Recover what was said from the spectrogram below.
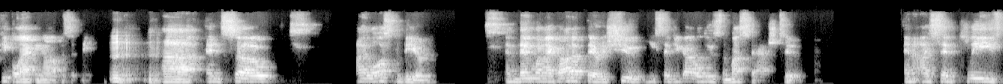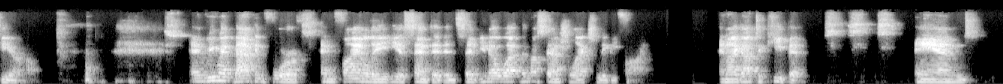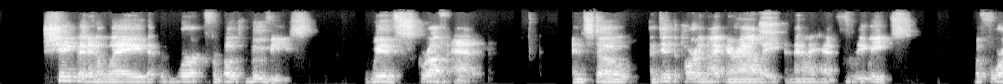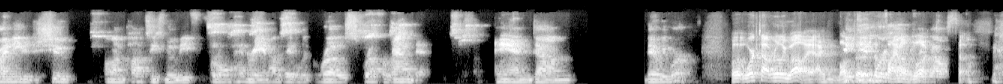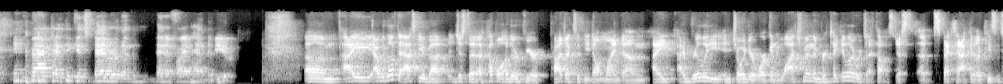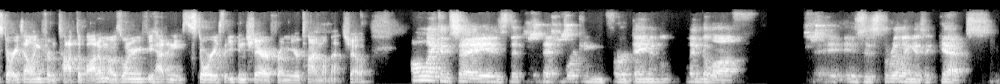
people acting opposite me. Mm-hmm, mm-hmm. Uh, and so I lost the beard. And then when I got up there to shoot, he said, You got to lose the mustache too. And I said, Please, Guillermo. and we went back and forth. And finally, he assented and said, You know what? The mustache will actually be fine. And I got to keep it and shape it in a way that would work for both movies with scruff added. And so I did the part in Nightmare Alley, and then I had three weeks before I needed to shoot on Potsy's movie for Old Henry, and I was able to grow scruff around it. And um, there we were. Well, it worked out really well. I, I love the, the final really look. Well. So, in fact, I think it's better than than if I'd had the beard. Um, I, I would love to ask you about just a, a couple other of your projects, if you don't mind. Um, I, I really enjoyed your work in Watchmen in particular, which I thought was just a spectacular piece of storytelling from top to bottom. I was wondering if you had any stories that you can share from your time on that show. All I can say is that that working for Damon Lindelof is as thrilling as it gets.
